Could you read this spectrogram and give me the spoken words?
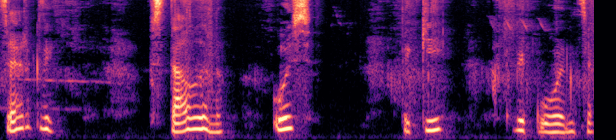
Церкві вставлено ось такі віконця.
